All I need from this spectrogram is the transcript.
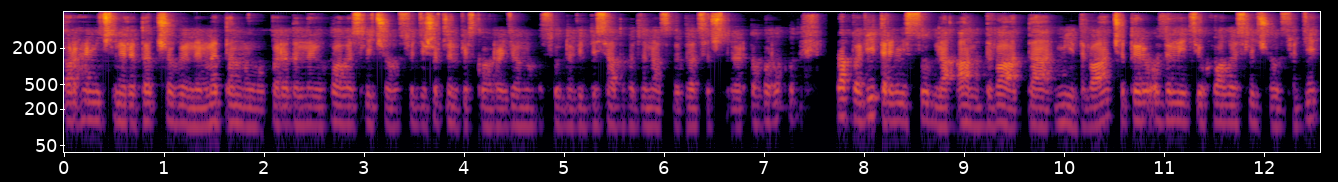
Органічні речовини метанол переданий ухвалою слідчого судді Шевченківського районного суду від 10.12.24 року. Та повітряні судна Ан-2 та Мі-2 4 одиниці ухвалою слідчого судді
